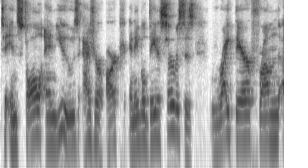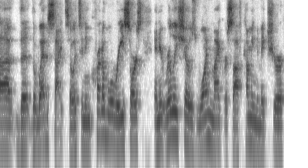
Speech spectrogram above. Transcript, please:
to install and use Azure Arc enabled data services right there from uh, the, the website. So it's an incredible resource and it really shows one Microsoft coming to make sure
